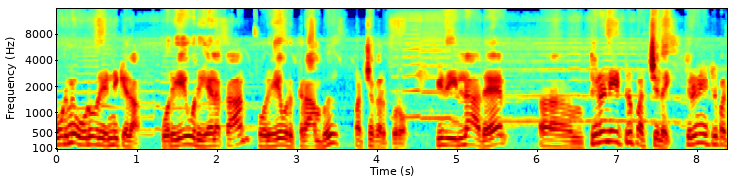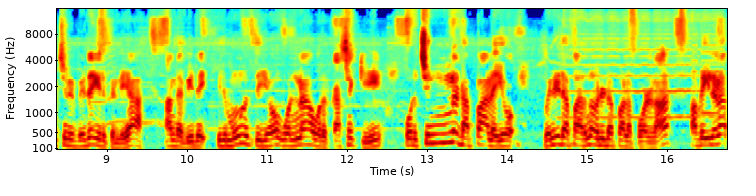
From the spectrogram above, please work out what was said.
மூணுமே ஒரு ஒரு எண்ணிக்கை தான் ஒரே ஒரு ஏலக்காய் ஒரே ஒரு கிராம்பு பச்சை கற்பூரம். இது இல்லாத திருநீற்று பச்சிலை. திருநீற்று பச்சிலை விதை இருக்கு இல்லையா? அந்த விதை. இது மூணுத்தையும் ஒன்றா ஒரு கசக்கி ஒரு சின்ன டப்பாலையோ வெளி டப்பா இருந்தால் வெளி டப்பாவில் போடலாம். அப்படி இல்லைன்னா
